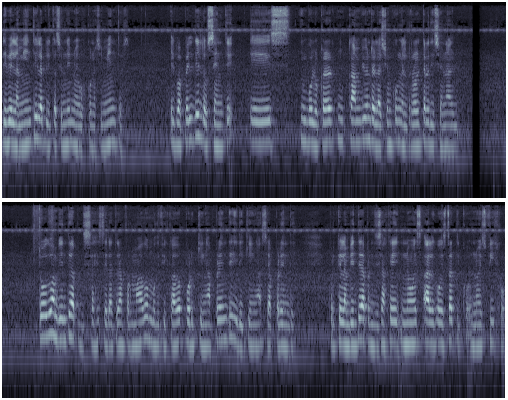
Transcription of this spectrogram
develamiento y la aplicación de nuevos conocimientos. El papel del docente es involucrar un cambio en relación con el rol tradicional. Todo ambiente de aprendizaje será transformado modificado por quien aprende y de quien se aprende, porque el ambiente de aprendizaje no es algo estático, no es fijo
